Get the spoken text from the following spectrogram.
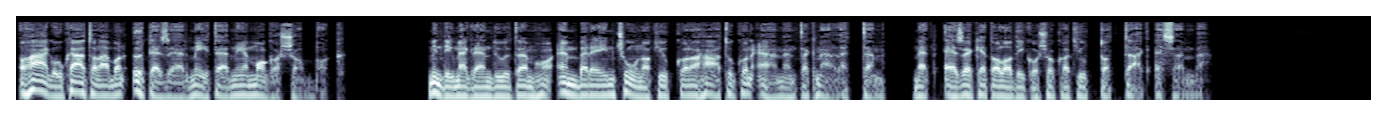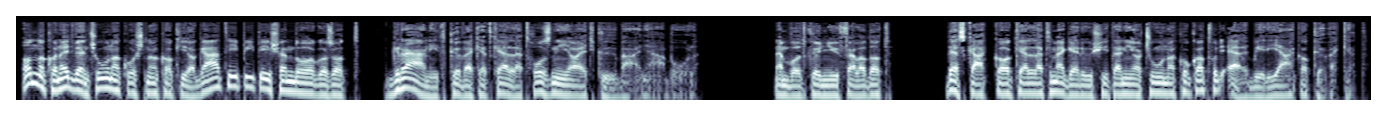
a hágók általában 5000 méternél magasabbak. Mindig megrendültem, ha embereim csónakjukkal a hátukon elmentek mellettem, mert ezeket a ladikosokat juttatták eszembe. Annak a 40 csónakosnak, aki a gátépítésen dolgozott, gránit köveket kellett hoznia egy kőbányából. Nem volt könnyű feladat, deszkákkal kellett megerősíteni a csónakokat, hogy elbírják a köveket.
